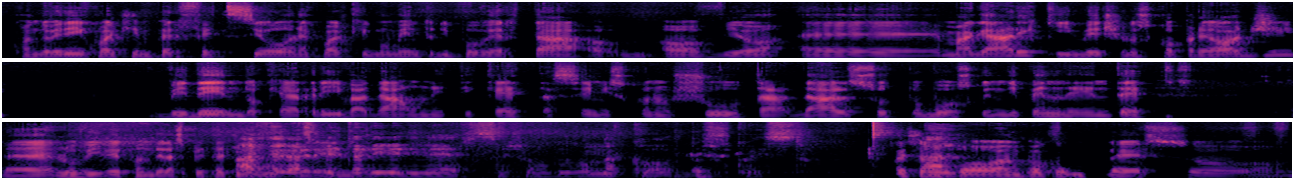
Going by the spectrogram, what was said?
Quando vedevi qualche imperfezione, qualche momento di povertà, ov- ovvio, eh, magari chi invece lo scopre oggi, vedendo che arriva da un'etichetta semisconosciuta, dal sottobosco indipendente, eh, lo vive con delle aspettative Parte differenti. aspettative diverse, cioè, sono d'accordo su questo. Questo è un, po', è un po' complesso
